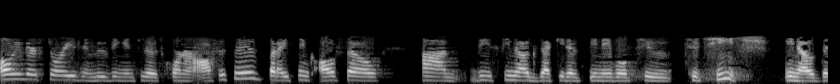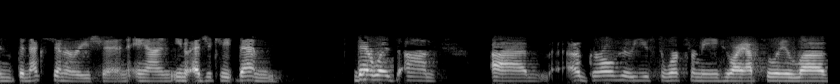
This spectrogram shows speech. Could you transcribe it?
owning their stories and moving into those corner offices. But i think also um, these female executives being able to to teach you know the the next generation and you know educate them. There was um um a girl who used to work for me who I absolutely love.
